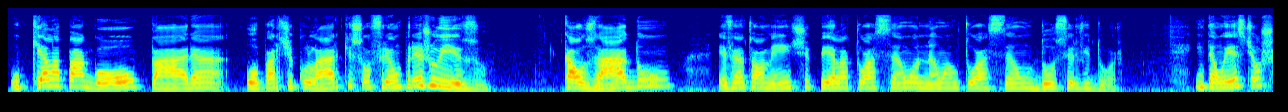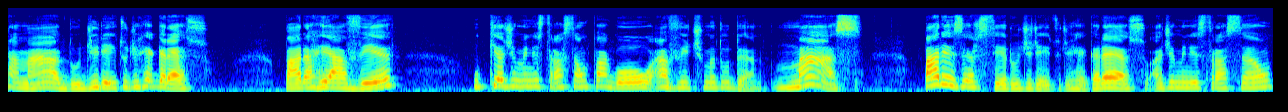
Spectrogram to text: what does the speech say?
o que ela pagou para o particular que sofreu um prejuízo causado eventualmente pela atuação ou não atuação do servidor. Então, este é o chamado direito de regresso, para reaver o que a administração pagou à vítima do dano. Mas, para exercer o direito de regresso, a administração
